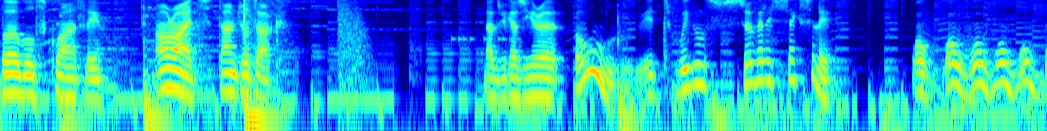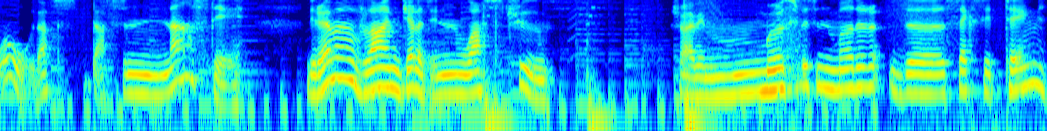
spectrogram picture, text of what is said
Burbles quietly. Alright, time to attack. That's because you're a... Oh, it wiggles so very sexily. Whoa, whoa, whoa, whoa, whoa, whoa. That's, that's nasty. The aroma of lime gelatin wafts through. Shall I be merciless and murder the sexy thing?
